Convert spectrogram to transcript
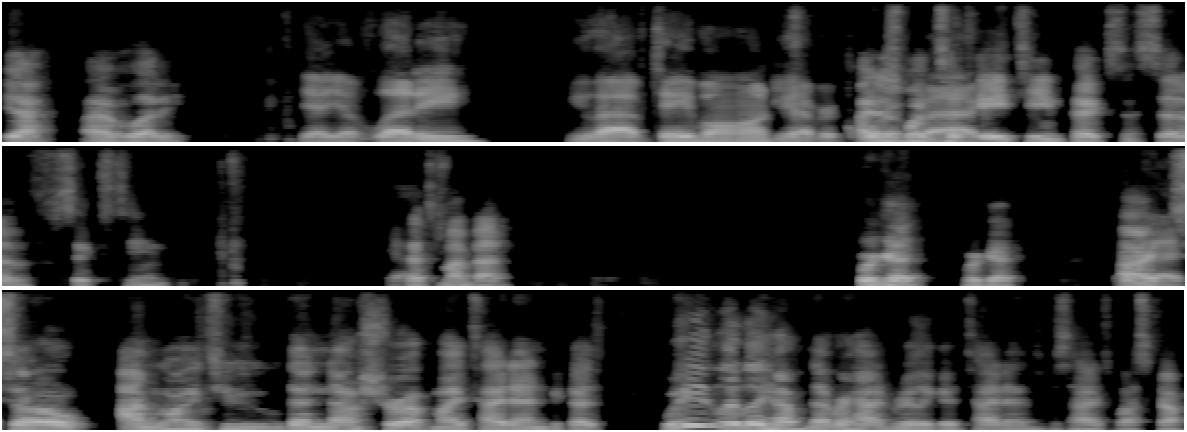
Yeah, I have Leddie. Yeah, you have Leddie. You have Tavon. You have your I just went to 18 picks instead of 16. Yeah. That's my bad. We're good. We're good. All Okay. right. So I'm going to then now shore up my tight end because we literally have never had really good tight ends besides Wesco.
